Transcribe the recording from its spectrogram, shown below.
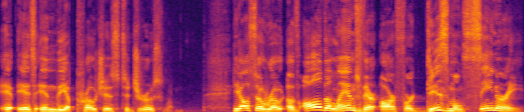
is in the approaches to Jerusalem. He also wrote, Of all the lands there are for dismal scenery,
